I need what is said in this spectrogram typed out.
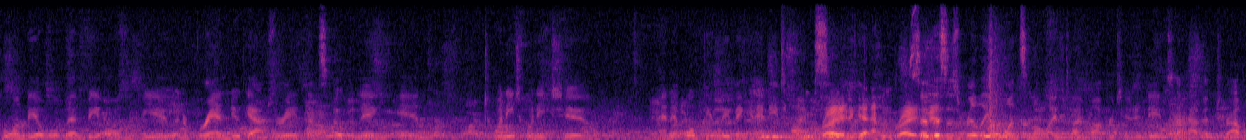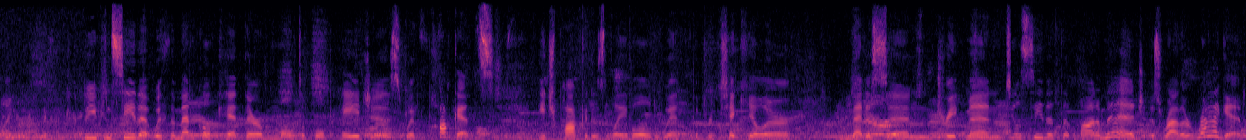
Columbia will then be on view in a brand new gallery that's opening in 2022. And it won't be leaving anytime soon Right, again. right. So this is really a once in a lifetime opportunity to have it traveling around the country. So you can see that with the medical kit, there are multiple pages with pockets. Each pocket is labeled with the particular medicine, treatment, you'll see that the bottom edge is rather ragged.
